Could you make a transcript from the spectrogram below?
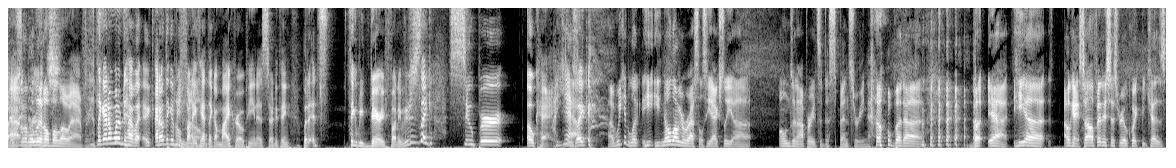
It's a average. little below average. Like I don't want him to have like I don't think it'd be Oh, funny if he no. had like a micro penis or anything, but it's I think it'd be very funny if he was just like super okay. yeah. Like Uh, we could look. He he no longer wrestles. He actually uh, owns and operates a dispensary now. but uh, but yeah, he uh. Okay, so I'll finish this real quick because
